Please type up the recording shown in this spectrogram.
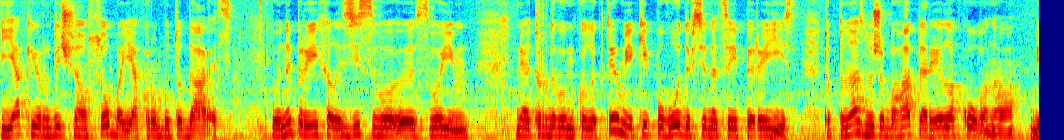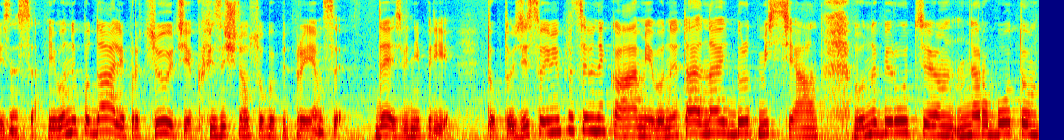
як юридична особа, як роботодавець. Вони приїхали зі е, своїм е, трудовим колективом, який погодився на цей переїзд. Тобто, у нас дуже багато релокованого бізнесу, і вони подалі працюють як фізичні особи-підприємці. Десь в Дніпрі, тобто зі своїми працівниками, вони та навіть беруть містян, вони беруть е, на роботу.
